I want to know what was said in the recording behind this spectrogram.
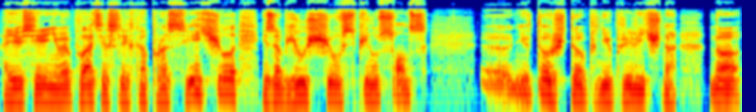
а ее сиреневое платье слегка просвечивало из-за в спину солнца. Э, не то чтоб неприлично, но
